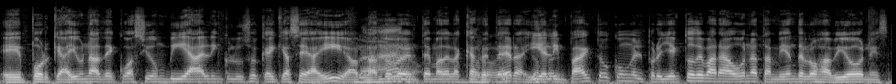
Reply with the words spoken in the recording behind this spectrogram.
eh, porque hay una adecuación vial incluso que hay que hacer ahí, hablando Claro. del tema de las carreteras. eh, y no, el impacto con el proyecto de Barahona también de los aviones,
